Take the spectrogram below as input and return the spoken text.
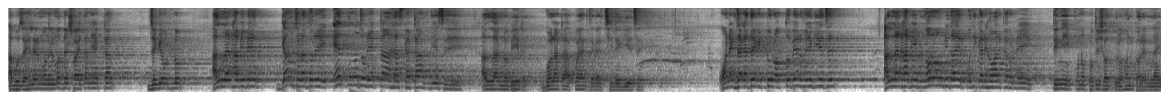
আবু জাহেলের মনের মধ্যে শয়তানি একটা জেগে উঠল। আল্লাহর হাবিবের গামছাটা ধরে এত জোরে একটা হ্যাসকা টান দিয়েছে। আল্লাহর নবীর গলাটা কয়েক জায়গায় ছিলে গিয়েছে। অনেক জায়গা থেকে একটু রক্ত বের হয়ে গিয়েছে। আল্লাহর হাবিব নরম হৃদয়ের অধিকারী হওয়ার কারণে তিনি কোনো প্রতিশোধ গ্রহণ করেন নাই।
